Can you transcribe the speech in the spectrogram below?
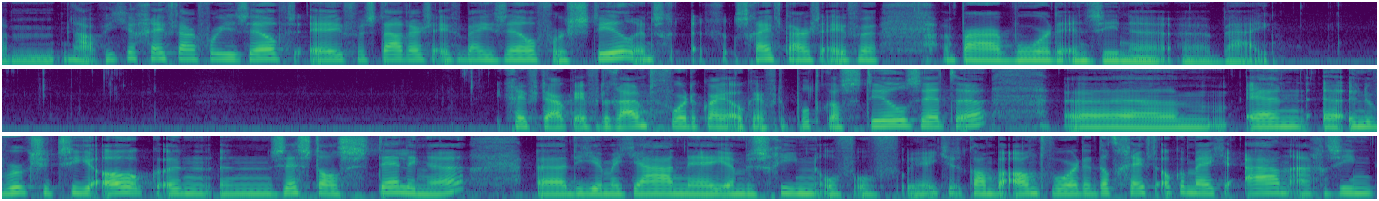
Um, nou, weet je, geef daar voor jezelf even, sta daar eens even bij jezelf voor stil en schrijf daar eens even een paar woorden en zinnen bij. Ik geef je daar ook even de ruimte voor. Dan kan je ook even de podcast stilzetten. Um, en uh, in de worksheet zie je ook een, een zestal stellingen. Uh, die je met ja, nee en misschien of, of weet je, kan beantwoorden. Dat geeft ook een beetje aan, aangezien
